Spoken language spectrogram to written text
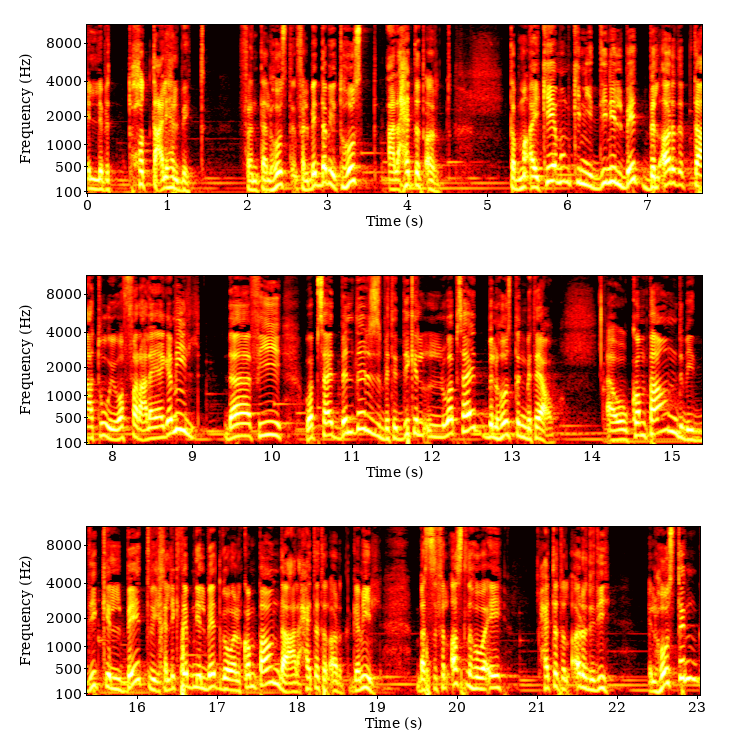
اللي بتحط عليها البيت. فانت ال host فالبيت ده بيت host على حتة أرض. طب ما ايكيا ممكن يديني البيت بالأرض بتاعته ويوفر عليا. جميل. ده في website builders بتديك ال website بال hosting بتاعه. أو compound بيديك البيت بيخليك تبني البيت جوه ال compound على حتة الأرض. جميل. بس في الأصل هو إيه؟ حتة الأرض دي ال hosting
